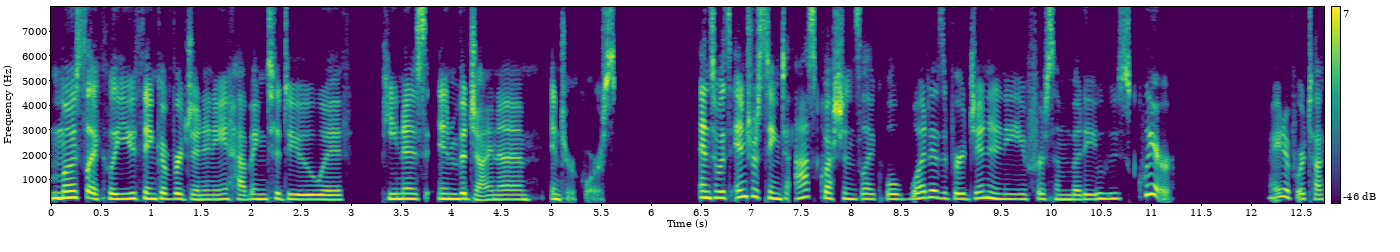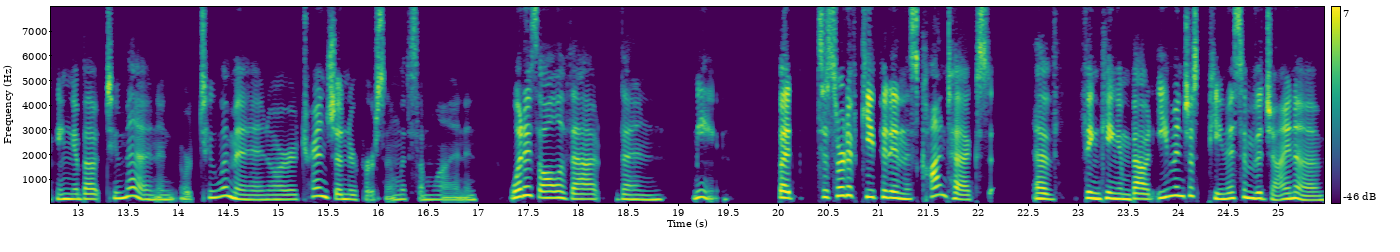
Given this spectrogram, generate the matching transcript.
most likely you think of virginity having to do with penis in vagina intercourse. And so it's interesting to ask questions like, well, what is virginity for somebody who's queer? Right? If we're talking about two men and or two women or a transgender person with someone and what does all of that then mean? But to sort of keep it in this context of thinking about even just penis and vagina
